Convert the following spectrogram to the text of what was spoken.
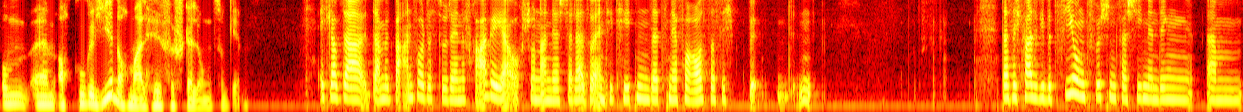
um ähm, auch Google hier nochmal Hilfestellungen zu geben? Ich glaube, da, damit beantwortest du deine Frage ja auch schon an der Stelle. Also Entitäten setzen ja voraus, dass ich, dass ich quasi die Beziehung zwischen verschiedenen Dingen ähm,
